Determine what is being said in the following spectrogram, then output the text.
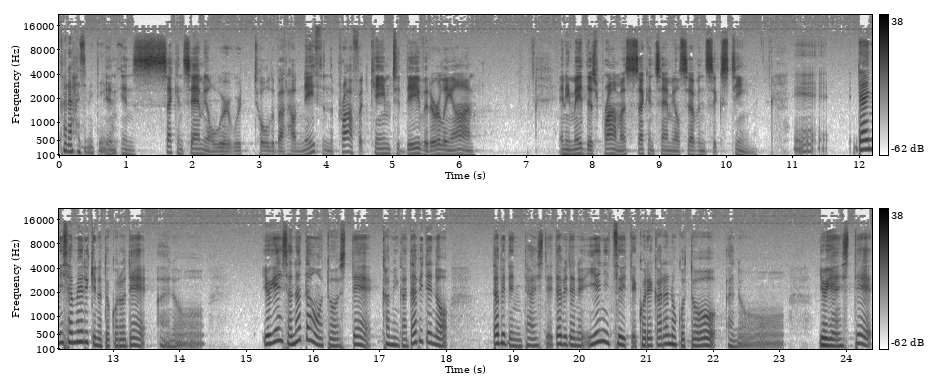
から始めていま In, す。in 2 Samuel, we're, we're told about how Nathan the prophet came to David early on, and he made this promise, 2 Samuel 7:16. えー第二サムエル記のところであの預言者ナタンを通して神がダビデのダビデに対してダビデの家についてこれからのことをあの預言して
